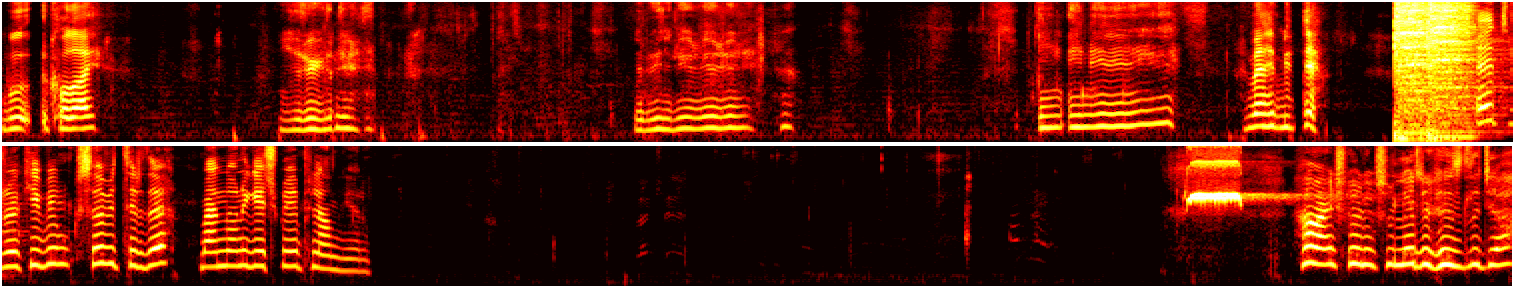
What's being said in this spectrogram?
Bu kolay. Yürü yürü yürü. Yürü yürü yürü. İn in in. Ve bitti. Evet rakibim kısa bitirdi. Ben de onu geçmeyi planlıyorum. Hemen şöyle şunları hızlıca.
